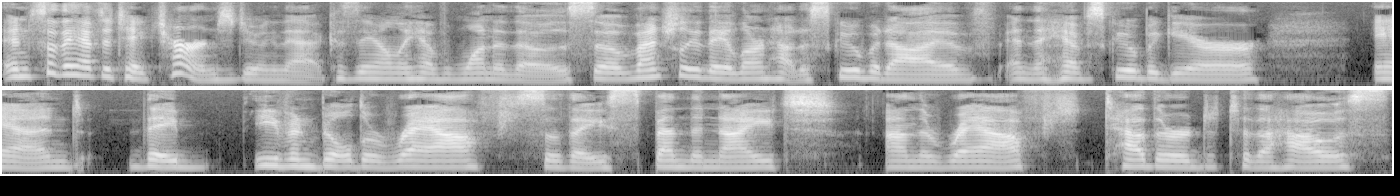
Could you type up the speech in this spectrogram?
And so they have to take turns doing that because they only have one of those. So eventually they learn how to scuba dive and they have scuba gear and they even build a raft. So they spend the night on the raft tethered to the house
